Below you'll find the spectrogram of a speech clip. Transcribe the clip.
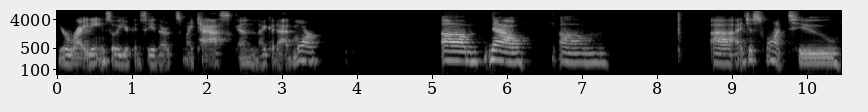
your writing. So you can see that's my task and I could add more. Um, now, um, uh, I just want to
